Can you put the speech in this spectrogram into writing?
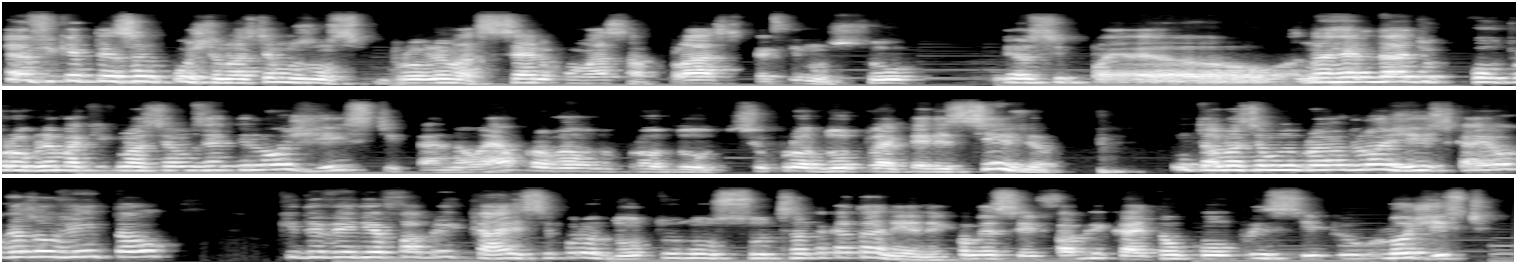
Eu fiquei pensando, poxa, nós temos um problema sério com massa plástica aqui no Sul. Eu, eu, na realidade, o, o problema aqui que nós temos é de logística, não é o problema do produto. Se o produto é perecível, então nós temos um problema de logística. Eu resolvi, então, que deveria fabricar esse produto no sul de Santa Catarina. E comecei a fabricar, então, com o princípio logístico.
